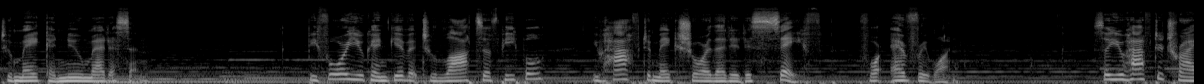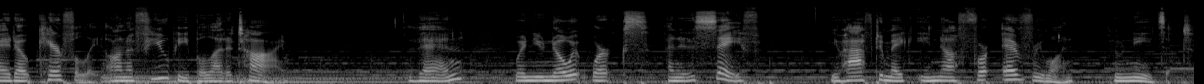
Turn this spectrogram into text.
to make a new medicine. Before you can give it to lots of people, you have to make sure that it is safe for everyone. So you have to try it out carefully on a few people at a time. Then, when you know it works and it is safe, you have to make enough for everyone who needs it.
